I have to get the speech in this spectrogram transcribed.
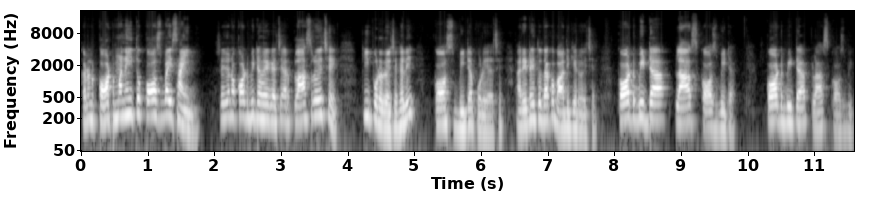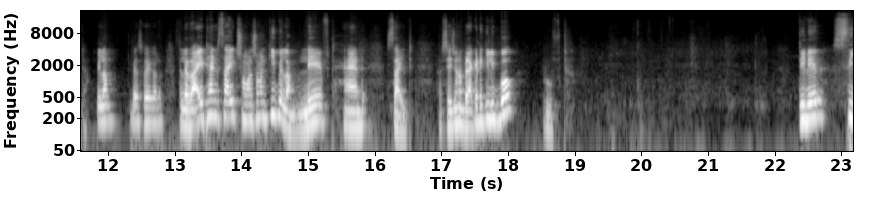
কারণ কট মানেই তো কস বাই সাইন সেই জন্য কট বিটা হয়ে গেছে। আর প্লাস রয়েছে? কি পড়ে রয়েছে খালি? কস বিটা পড়ে আছে। আর এটাই তো দেখো বাদিকে রয়েছে। Cot beta plus cos beta cot beta plus cos beta পেলাম? বেশ হয়ে গেল। তাহলে রাইট হ্যান্ড সাইড সমান সমান কী পেলাম? লেফট হ্যান্ড সাইড আর সেই জন্য ব্র্যাকেটে কী লিখব? প্রুফড তিনের সি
